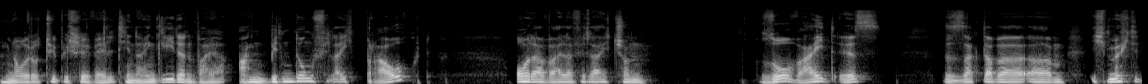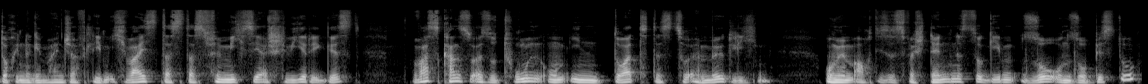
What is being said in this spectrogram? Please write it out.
neurotypische Welt hineingliedern, weil er Anbindung vielleicht braucht? Oder weil er vielleicht schon so weit ist, das sagt aber, ähm, ich möchte doch in der Gemeinschaft leben. Ich weiß, dass das für mich sehr schwierig ist. Was kannst du also tun, um ihm dort das zu ermöglichen? Um ihm auch dieses Verständnis zu geben, so und so bist du.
